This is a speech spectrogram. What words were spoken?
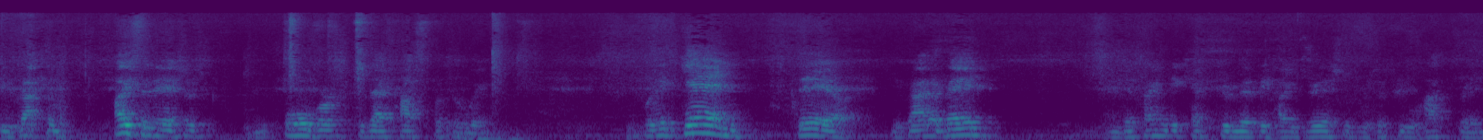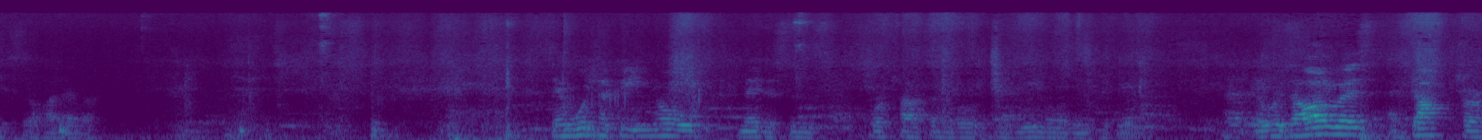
you got them isolated over to that hospital wing. But again, there, you got a bed, and they finally kept you maybe hydrated with a few hot drinks or whatever. There would have been no medicines we're talking about as we know them today. There was always a doctor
